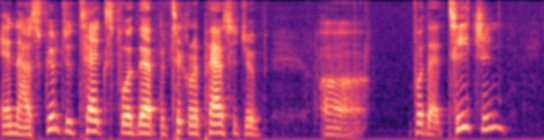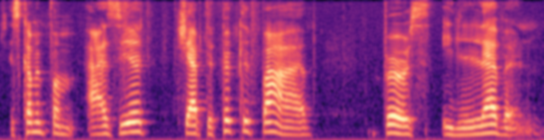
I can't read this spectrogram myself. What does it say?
And our scripture text for that particular passage of uh, for that teaching is coming from Isaiah chapter 55, verse 11.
